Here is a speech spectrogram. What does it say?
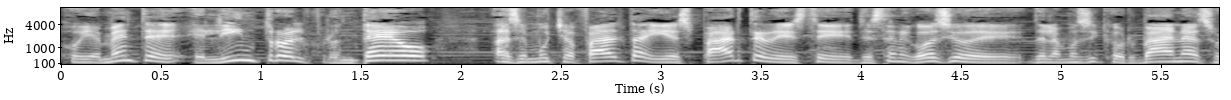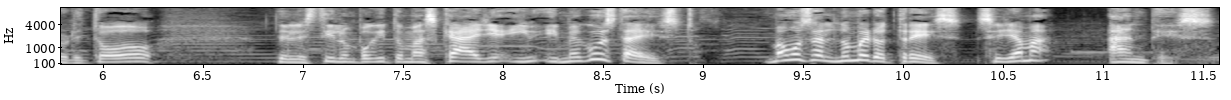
Obviamente el intro, el fronteo, hace mucha falta y es parte de este, de este negocio de, de la música urbana, sobre todo del estilo un poquito más calle. Y, y me gusta esto. Vamos al número 3. Se llama Antes.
